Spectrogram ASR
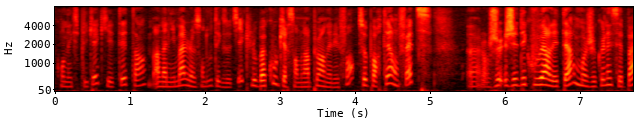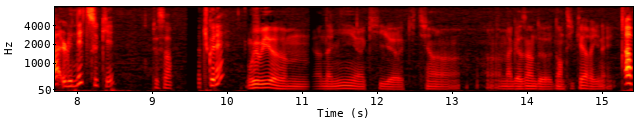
qu'on expliquait qui était un, un animal sans doute exotique. Le baku qui ressemble un peu à un éléphant se portait en fait, alors j'ai découvert les termes, moi je connaissais pas, le netsuke. C'est ça. Tu connais? Oui, oui, euh, un ami euh, qui, euh, qui tient un, magasin d'antiquaires, il, est- Ah,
